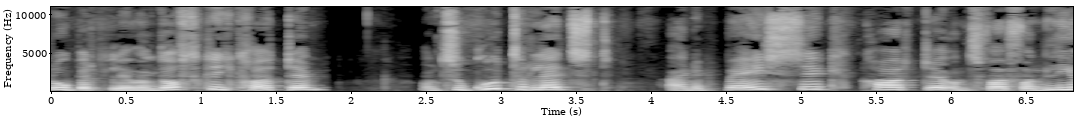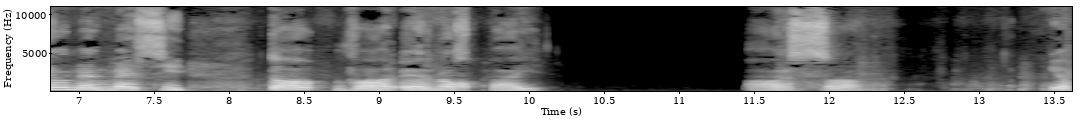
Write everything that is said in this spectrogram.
Robert Lewandowski Karte. Und zu guter Letzt eine Basic Karte und zwar von Lionel Messi. Da war er noch bei Barca. Ja.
